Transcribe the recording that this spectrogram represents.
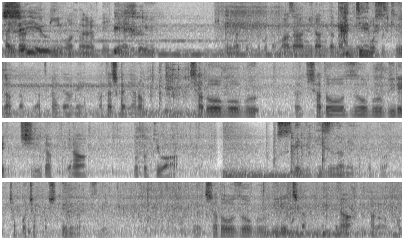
全ての祭壇に瓶を収めなくてはいけないっていう危機になってるってことはマザー・ミランダ並みのボス級だったって扱いだよね。まあ確かにあの、シャドウ・オブ・シャドウズ・オブ・ヴィレッジだっけなの時は、すでに水なのよ、僕は。チャポチャポしてるのでに。でシャドウズ・オブ・ヴィレッジだったっけなあの、こ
